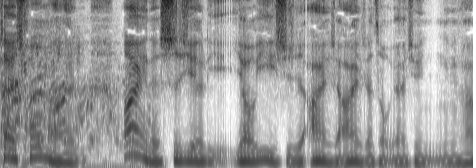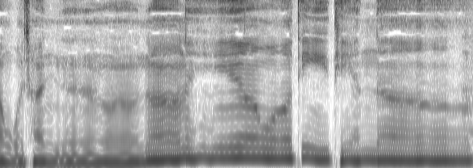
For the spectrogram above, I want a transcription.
在充满爱的世界里，要一直爱着爱着走下去。你看，我猜你哪里呀，我的天哪！”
